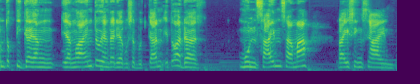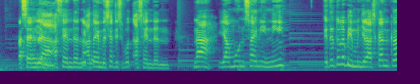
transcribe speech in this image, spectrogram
untuk tiga yang yang lain tuh yang tadi aku sebutkan itu ada moon sign sama rising sign. Ascendant. Ya, ascendant Gitu. atau yang biasa disebut ascendant. Nah, yang moon sign ini itu tuh lebih menjelaskan ke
